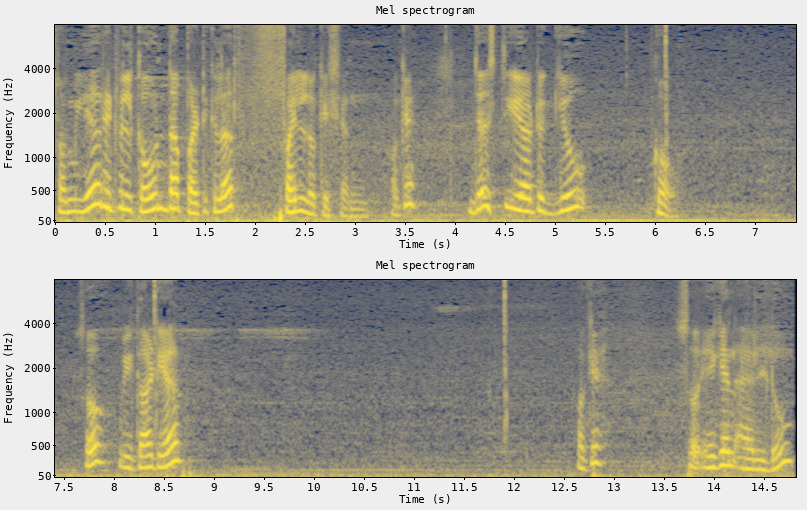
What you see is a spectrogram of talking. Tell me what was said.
From here it will count the particular file location okay? Just you have to give go. So we got here okay. So again I will do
